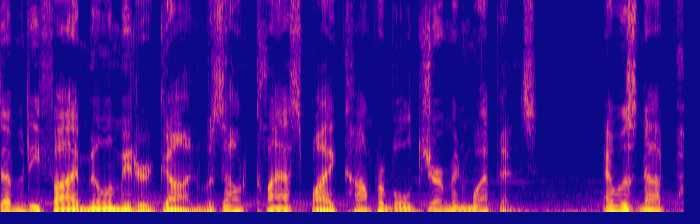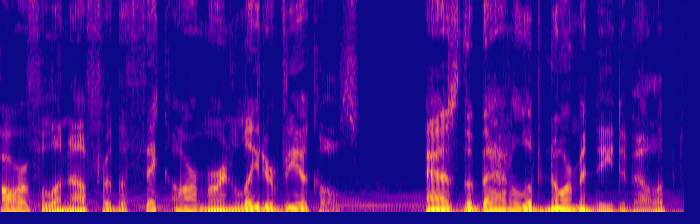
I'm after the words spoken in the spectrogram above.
75mm gun was outclassed by comparable German weapons and was not powerful enough for the thick armor in later vehicles. As the Battle of Normandy developed,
